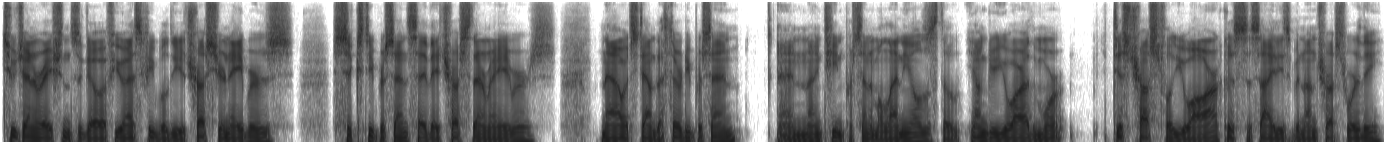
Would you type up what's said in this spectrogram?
Two generations ago, if you ask people, do you trust your neighbors? 60% say they trust their neighbors. Now it's down to 30%. And 19% of millennials, the younger you are, the more distrustful you are because society's been untrustworthy.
